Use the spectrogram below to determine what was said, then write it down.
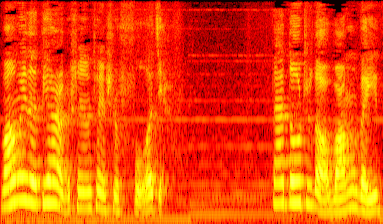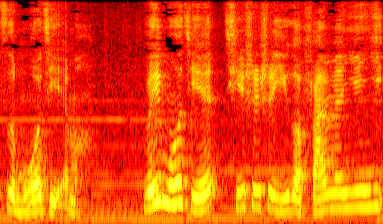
王维的第二个身份是佛家。大家都知道王维字摩诘嘛，维摩诘其实是一个梵文音译。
